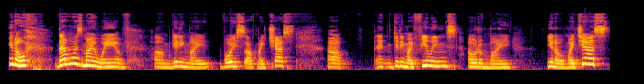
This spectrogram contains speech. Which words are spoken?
you know, that was my way of um, getting my voice off my chest uh, and getting my feelings out of my, you know, my chest.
